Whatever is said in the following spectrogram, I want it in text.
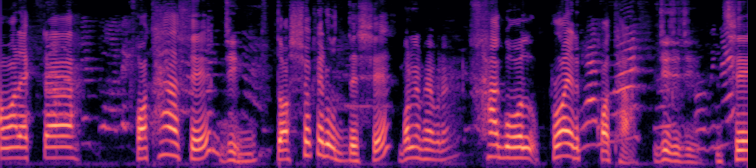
আমার একটা কথা আছে জি। দর্শকের উদ্দেশ্যে বলেন ভাই বলেন। ছাগল ক্রয়ের কথা। জি জি জি। যে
